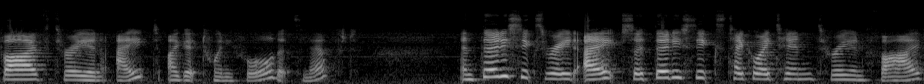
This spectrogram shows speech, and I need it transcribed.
5, 3 and 8, I get 24 that's left. And 36 read 8, so 36 take away 10, 3 and 5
